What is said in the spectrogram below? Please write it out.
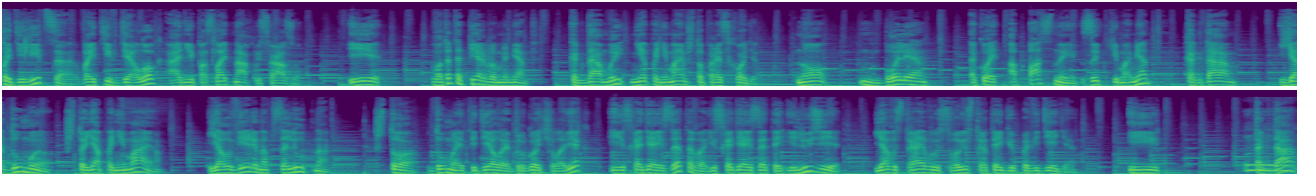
поделиться, войти в диалог, а не послать нахуй сразу. И вот это первый момент, когда мы не понимаем, что происходит. Но более такой опасный, зыбкий момент, когда я думаю, что я понимаю, я уверен абсолютно, что думает и делает другой человек, и исходя из этого, исходя из этой иллюзии, я выстраиваю свою стратегию поведения. И тогда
